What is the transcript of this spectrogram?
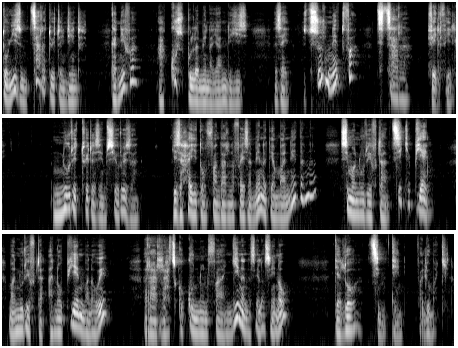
to izy no tsara toetra indrindra kanefa akoso bolamena ihany le izy zay tsorina eto fa tsy tsara velively noho ireo toetra izay miseho ireo zany izahay eto amin'ny fandarana fahaizamiaina dia manentana sy manoro hevitra antsika mpihaino manoro hevitra anao mpihaino manao hoe raha ratsy kokoa noho ny fahanginana izay lazainao de aleoa tsy miteny fa aleo mangina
